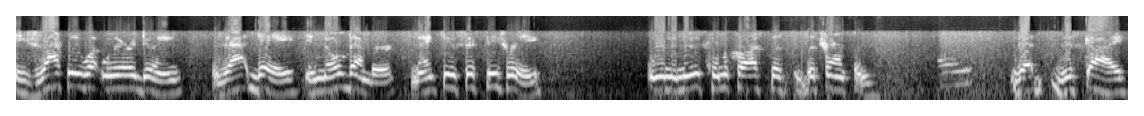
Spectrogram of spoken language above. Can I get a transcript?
exactly what we were doing that day in November 1963 when the news came across the, the transom that this guy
